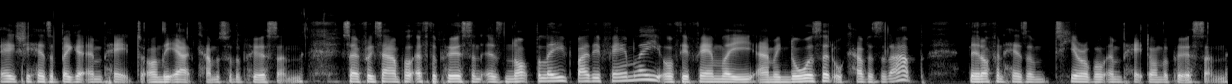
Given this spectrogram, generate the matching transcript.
actually has a bigger impact on the outcomes for the person. So, for example, if the person is not believed by their family, or if their family um, ignores it or covers it up, that often has a terrible impact on the person.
